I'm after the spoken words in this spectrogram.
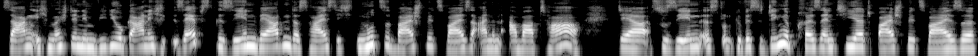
sagen, ich möchte in dem Video gar nicht selbst gesehen werden. Das heißt, ich nutze beispielsweise einen Avatar, der zu sehen ist und gewisse Dinge präsentiert beispielsweise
